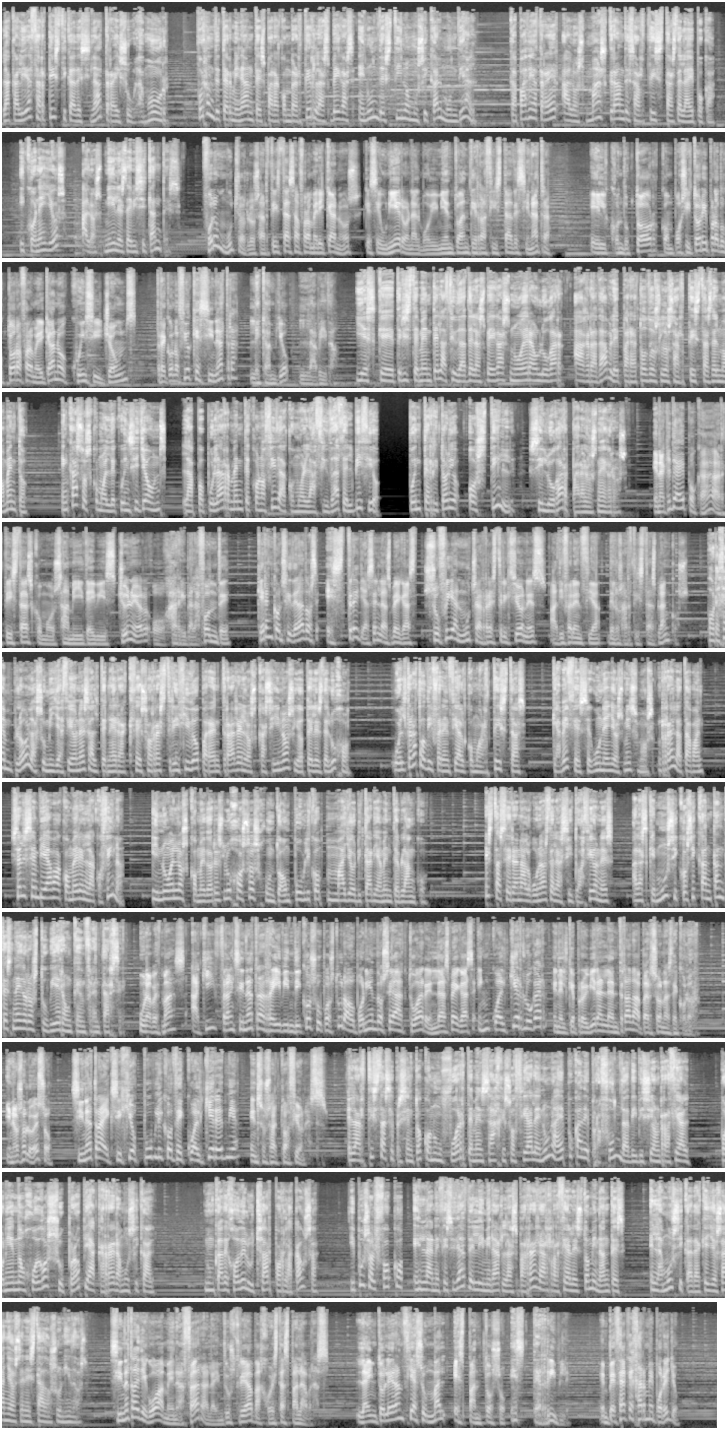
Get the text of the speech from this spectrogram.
La calidad artística de Sinatra y su glamour fueron determinantes para convertir Las Vegas en un destino musical mundial, capaz de atraer a los más grandes artistas de la época, y con ellos a los miles de visitantes. Fueron muchos los artistas afroamericanos que se unieron al movimiento antirracista de Sinatra. El conductor, compositor y productor afroamericano Quincy Jones reconoció que Sinatra le cambió la vida. Y es que, tristemente, la ciudad de Las Vegas no era un lugar agradable para todos los artistas del momento. En casos como el de Quincy Jones, la popularmente conocida como la ciudad del vicio, fue un territorio hostil, sin lugar para los negros. En aquella época, artistas como Sammy Davis Jr. o Harry Belafonte que eran considerados estrellas en Las Vegas, sufrían muchas restricciones, a diferencia de los artistas blancos. Por ejemplo, las humillaciones al tener acceso restringido para entrar en los casinos y hoteles de lujo, o el trato diferencial como artistas, que a veces, según ellos mismos relataban, se les enviaba a comer en la cocina y no en los comedores lujosos junto a un público mayoritariamente blanco. Estas eran algunas de las situaciones a las que músicos y cantantes negros tuvieron que enfrentarse. Una vez más, aquí Frank Sinatra reivindicó su postura oponiéndose a actuar en Las Vegas en cualquier lugar en el que prohibieran la entrada a personas de color. Y no solo eso, Sinatra exigió público de cualquier etnia en sus actuaciones. El artista se presentó con un fuerte mensaje social en una época de profunda división racial, poniendo en juego su propia carrera musical. Nunca dejó de luchar por la causa y puso el foco en la necesidad de eliminar las barreras raciales dominantes en la música de aquellos años en Estados Unidos. Sinatra llegó a amenazar a la industria bajo estas palabras. La intolerancia es un mal espantoso, es terrible. Empecé a quejarme por ello.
